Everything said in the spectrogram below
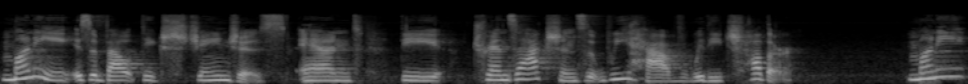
Money is about the exchanges and the transactions that we have with each other. Money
